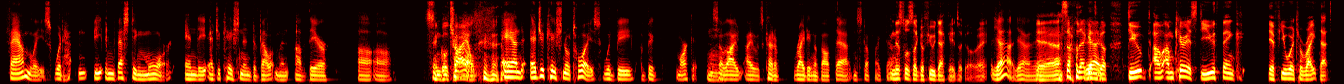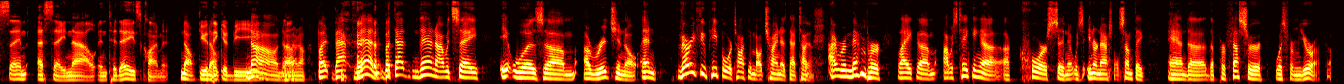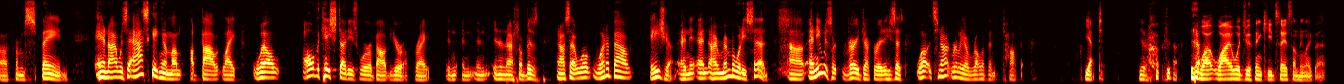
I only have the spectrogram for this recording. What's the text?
families would ha- be investing more in the education and development of their uh, uh, single, child. and educational toys would be a big market. And So I, I was kind of writing about that and stuff like that. And this was like a few decades ago, right? yeah, yeah, yeah. Yeah, several decades Yeah. ago. Do you? I'm, I'm curious. Do you think if you were to write that same essay now in today's climate, No. do you no. think it'd be no, no, no, no? no. But back then, but that then I would say it was um, original, and very few people were talking about China at that time. I remember, like, um, I was taking a, a course, and it was international something, and uh, the professor was from Europe, uh, from Spain, and I was asking him um, about, like, well, all the case studies were about Europe, right? In, in, in international business, and I said, well, what about Asia. And and I remember what he said. Uh, and he was very decorated. He says, "Well, it's not really a relevant topic yet." You know, yeah. yeah. Why, why would you think he'd say something like that?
